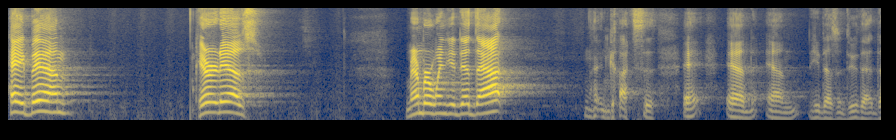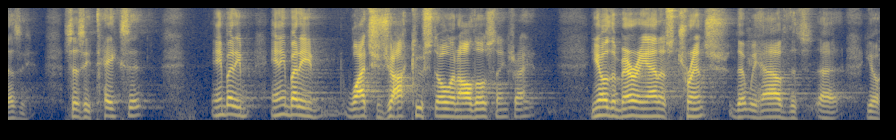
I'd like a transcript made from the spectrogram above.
hey, Ben, here it is. Remember when you did that? And God says, and, and he doesn't do that, does he? Says he takes it. Anybody, anybody watch Jacques Cousteau and all those things, right? You know the Marianas Trench that we have. That's uh, you know,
